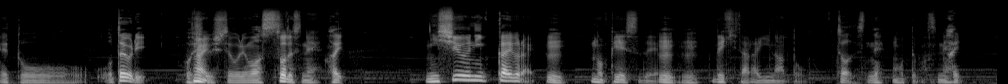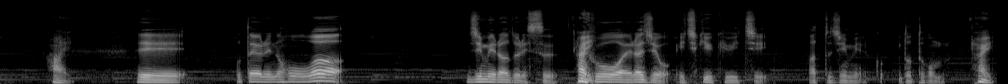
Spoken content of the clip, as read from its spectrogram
えっとお便り募集しております。そうですね。はい。2週に1回ぐらい。うんのペースうんでうん。できたらいいなとそうですね。思ってますね。はい。はい。えーお便りの方は Gmail アドレス、はい。foiradio1991 at gmail.com はい。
